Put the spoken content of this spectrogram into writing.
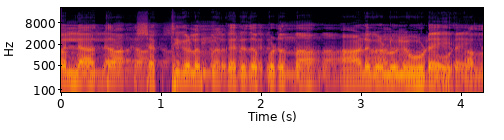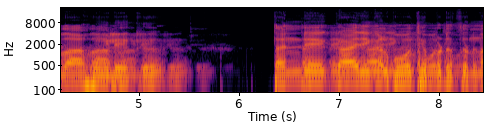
അല്ലാത്ത ശക്തികളെന്ന് കരുതപ്പെടുന്ന ആളുകളിലൂടെ അള്ളാഹുവിലേക്ക് തന്റെ കാര്യങ്ങൾ ബോധ്യപ്പെടുത്തുന്ന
